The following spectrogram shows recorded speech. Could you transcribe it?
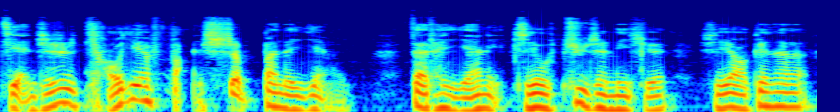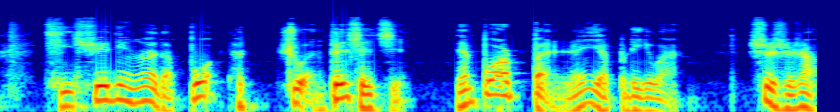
简直是条件反射般的厌恶，在他眼里，只有矩阵力学，谁要跟他。提薛定谔的波，他准跟谁急，连波尔本人也不例外。事实上，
